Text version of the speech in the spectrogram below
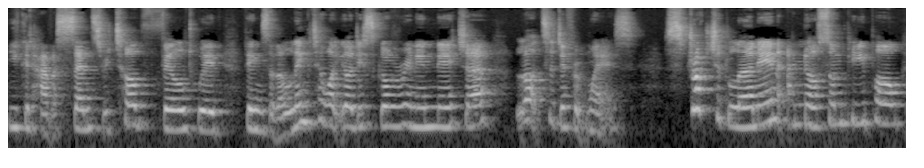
You could have a sensory tub filled with things that are linked to what you're discovering in nature. Lots of different ways. Structured learning, I know some people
